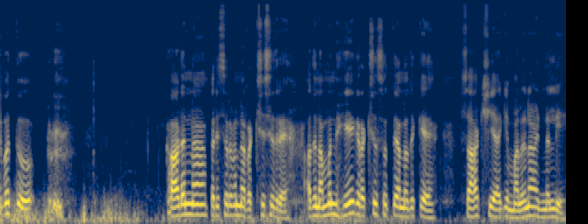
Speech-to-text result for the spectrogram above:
ಇವತ್ತು ಕಾಡನ್ನು ಪರಿಸರವನ್ನು ರಕ್ಷಿಸಿದರೆ ಅದು ನಮ್ಮನ್ನು ಹೇಗೆ ರಕ್ಷಿಸುತ್ತೆ ಅನ್ನೋದಕ್ಕೆ ಸಾಕ್ಷಿಯಾಗಿ ಮಲೆನಾಡಿನಲ್ಲಿ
